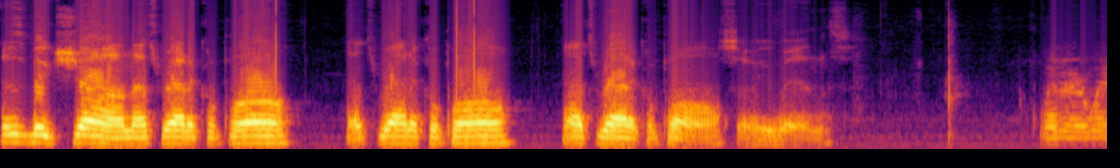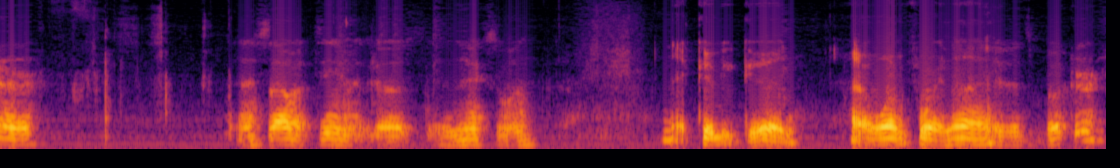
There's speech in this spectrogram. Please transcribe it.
This is Big Sean. That's Radical Paul. That's Radical Paul. That's Radical Paul. So he wins. Winner, winner. I saw what team it goes to. The next one. That could be good. At 149. If it's Booker.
